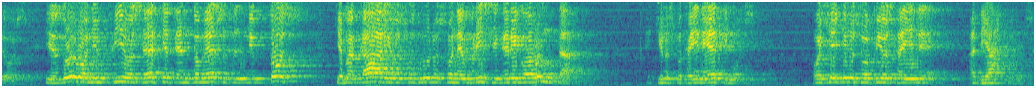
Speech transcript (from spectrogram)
Θεός. Ιδού ο νυμφίος έρχεται εν το μέσο της νυχτός και μακάριος ο δούλος ο νευρίσει γρηγορούντα. Εκείνος που θα είναι έτοιμος. Όχι εκείνος ο οποίος θα είναι αδιάφορος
